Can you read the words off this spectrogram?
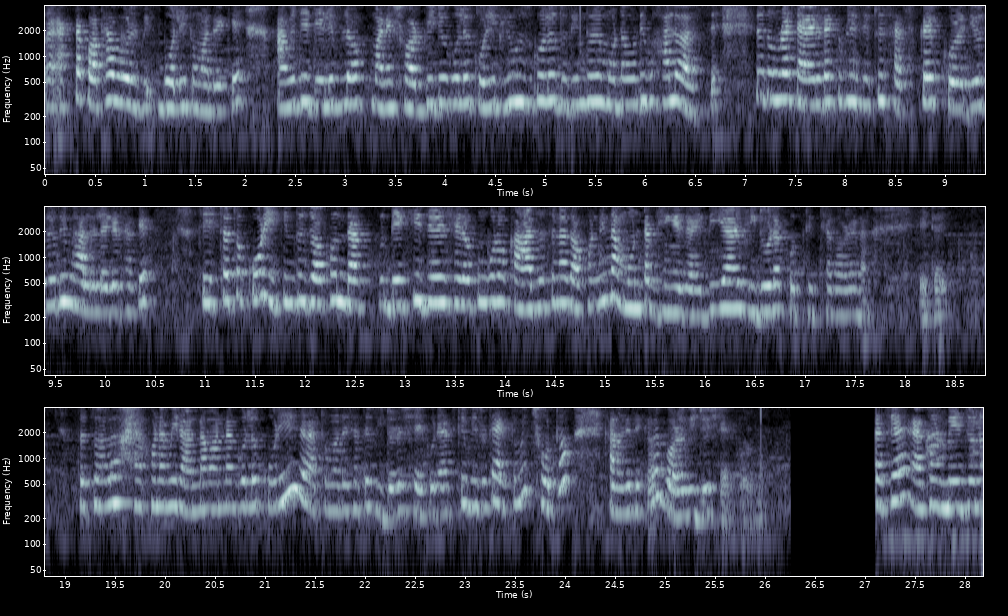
একটা কথা বলবি, বলি তোমাদেরকে, আমি যে ডেলি ব্লগ মানে শর্ট ভিডিওগুলো করি, ভিউজগুলো দুদিন ধরে মোটামুটি ভালো আসছে, তো তোমরা চ্যানেলটাকে প্লিজ একটু সাবস্ক্রাইব করে দিও যদি ভালো লেগে থাকে। চেষ্টা তো করি, কিন্তু যখন দেখ- যে সেরকম কোনো কাজ হচ্ছে না, তখনই না মনটা ভেঙে যায়, দিয়ে আর ভিডিওটা করতে ইচ্ছা করে না, এটাই। তো চলো, এখন আমি রান্না বান্নাগুলো করি, আর তোমাদের সাথে ভিডিওটা শেয়ার করি। আজকে ভিডিওটা একদমই ছোট কালকে থেকে আবার বড় ভিডিও শেয়ার করব। ঠিক আছে, এখন মেয়ের জন্য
